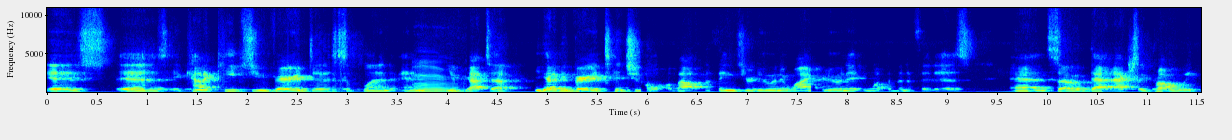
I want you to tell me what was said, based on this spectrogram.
is is it kind of keeps you very disciplined, and Mm. you've got to you got to be very intentional about the things you're doing and why you're doing it and what the benefit is. And so that actually probably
